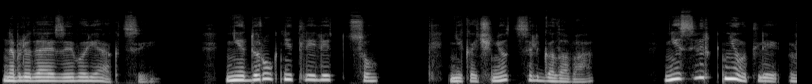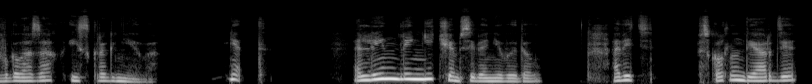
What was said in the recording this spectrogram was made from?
наблюдая за его реакцией. Не дрогнет ли лицо, не качнется ли голова, не сверкнет ли в глазах искра гнева. Нет, Линли ничем себя не выдал. А ведь в Скотланд-Ярде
